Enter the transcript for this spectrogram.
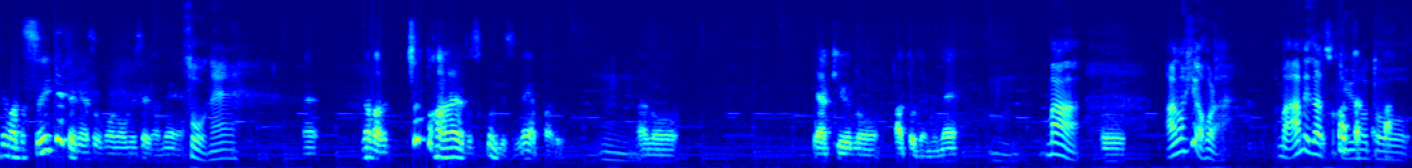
で、また空いててね、そこのお店がね。そうね。だから、ちょっと離れると空くんですね、やっぱり。うん、あの、野球の後でもね。うん。まあうん、あの日はほら、まあ、雨だっていうのと、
